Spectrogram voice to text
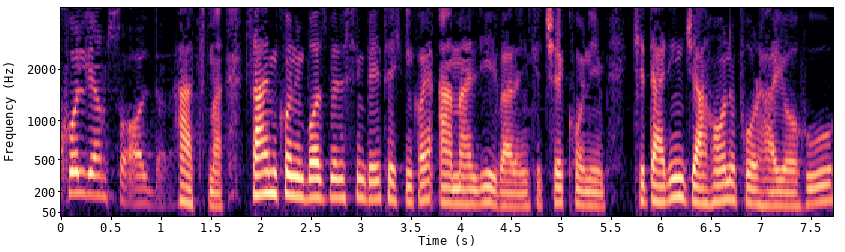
کلی هم سوال دارم حتما. سعی می‌کنیم باز برسیم به تکنیک های عملی برای اینکه چه کنیم که در این جهان پرهیاهو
